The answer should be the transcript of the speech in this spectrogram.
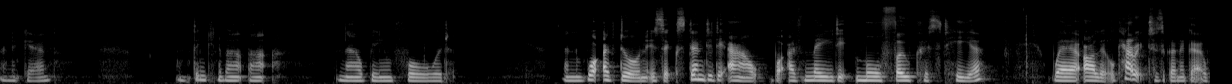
And again I'm thinking about that now being forward. And what I've done is extended it out but I've made it more focused here where our little characters are going to go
